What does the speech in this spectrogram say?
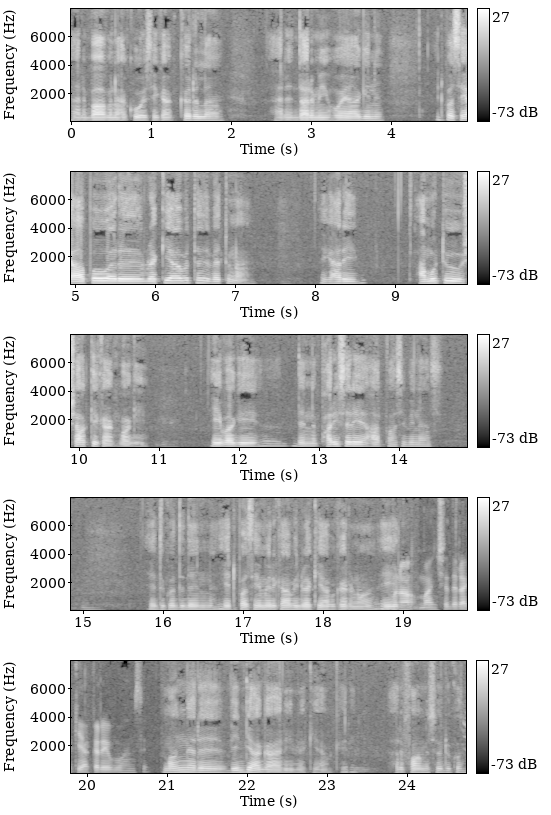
අර භාවනා කෝස් එකක් කරලා අර ධර්මයේ හොයාගෙන ඊට පස්සේ ආපහු අර රැකියාවට වැටුණා. ඒක හරි 아무තු ෂොක් එකක් වගේ. ඒ වගේ දැන් පරිසරය හත්පස්සේ වෙනස්. එතකොට දැන් ඊට පස්සේ ඇමරිකාවෙන් රැකියාව කරනවා. ඒ මොන වංශද රැකියාව කරේ වහන්සේ? මං අර විද්‍යාගාරී රැකියාව කරේ. අර ෆාමසිටිකල්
